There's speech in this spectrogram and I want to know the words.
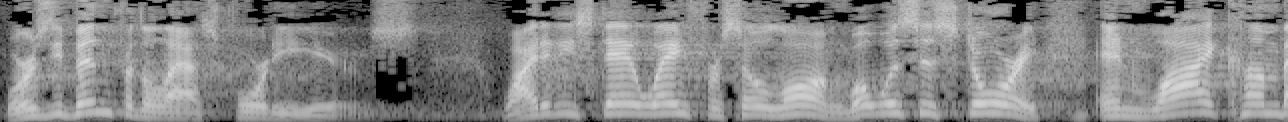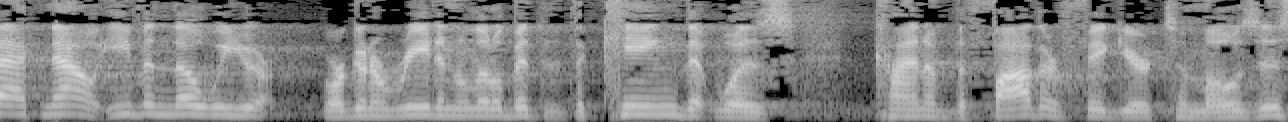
Where's he been for the last 40 years? Why did he stay away for so long? What was his story? And why come back now, even though we are, we're going to read in a little bit that the king that was kind of the father figure to Moses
